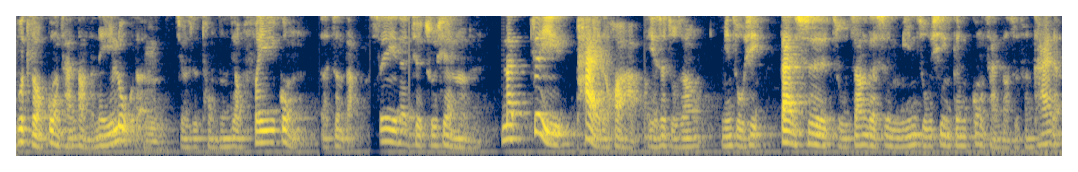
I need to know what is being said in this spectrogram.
不走共产党的那一路的，嗯就是统称叫非共的政党，所以呢就出现了。那这一派的话哈，也是主张民族性，但是主张的是民族性跟共产党是分开的，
